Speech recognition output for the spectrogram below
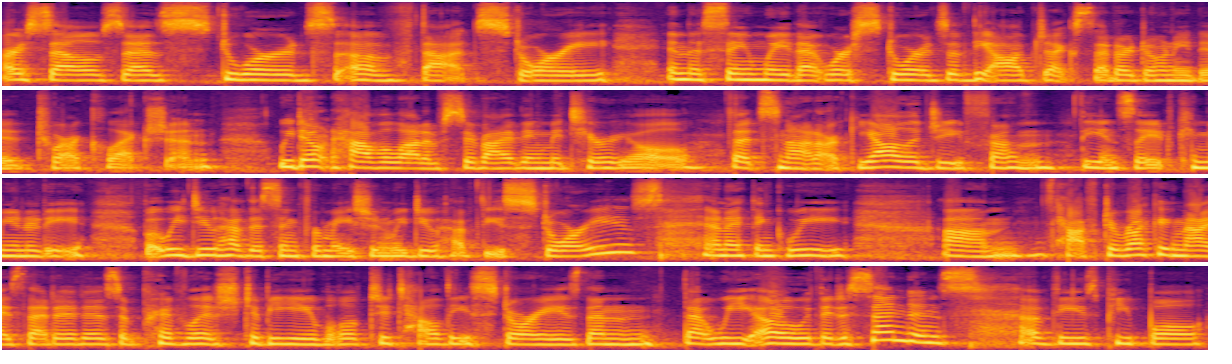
ourselves as stewards of that story in the same way that we're stewards of the objects that are donated to our collection. We don't have a lot of surviving material that's not archaeology from the enslaved community, but we do have this information, we do have these stories, and I think we um, have to recognize that it is a privilege to be able to tell these stories that we owe the descendants of these people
